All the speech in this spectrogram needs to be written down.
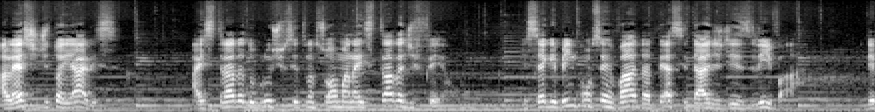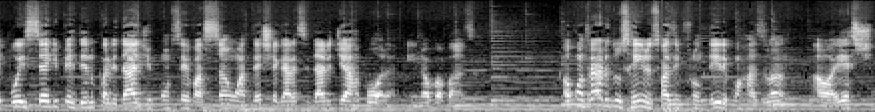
A leste de Toyales, a Estrada do Bruxo se transforma na Estrada de Ferro, que segue bem conservada até a cidade de Slivar, depois segue perdendo qualidade de conservação até chegar à cidade de Arbora, em Nova Vaza. Ao contrário dos reinos que fazem fronteira com Haslan, a oeste,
